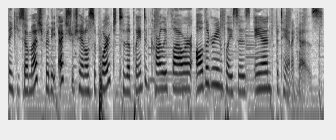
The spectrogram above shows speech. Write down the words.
Thank you so much for the extra channel support to the Planted Cauliflower, All the Green Places, and Botanicas.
